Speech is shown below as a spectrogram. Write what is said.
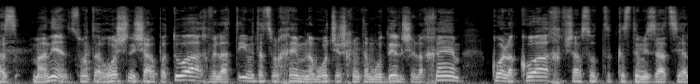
אז מעניין, זאת אומרת הראש נשאר פתוח ולהתאים את עצמכם למרות שיש לכם את המודל שלכם, כל לקוח אפשר לעשות קסטומיזציה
